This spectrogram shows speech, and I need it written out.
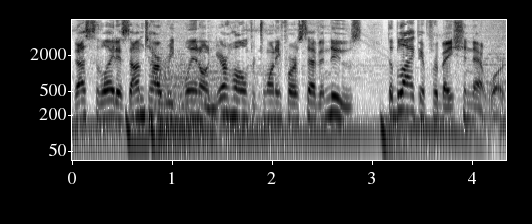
That's the latest. I'm Tyreek Wynn on your home for 24 7 News, the Black Information Network.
